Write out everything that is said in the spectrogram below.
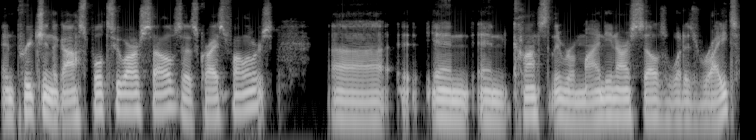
and preaching the gospel to ourselves as Christ followers, uh, and and constantly reminding ourselves what is right,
